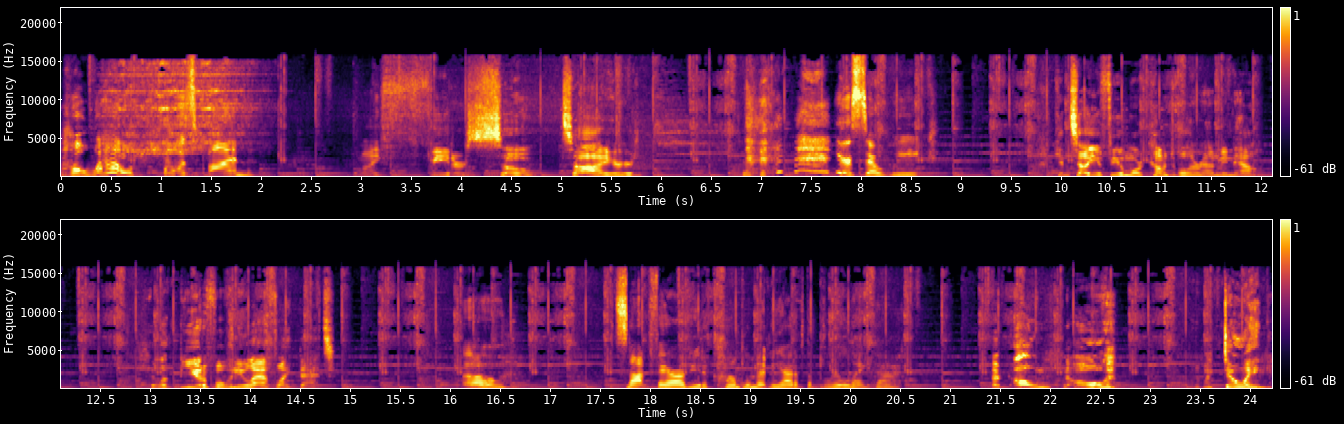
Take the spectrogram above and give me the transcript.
Oh wow, that was fun! My feet are so tired. You're so weak. I can tell you feel more comfortable around me now. You look beautiful when you laugh like that. Oh. It's not fair of you to compliment me out of the blue like that. Uh, oh no! What am I doing?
